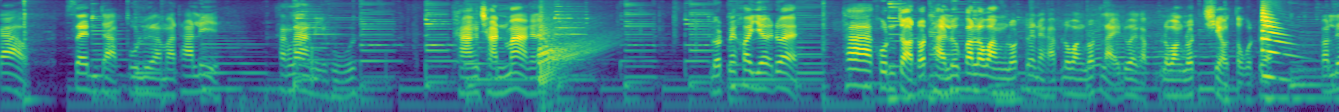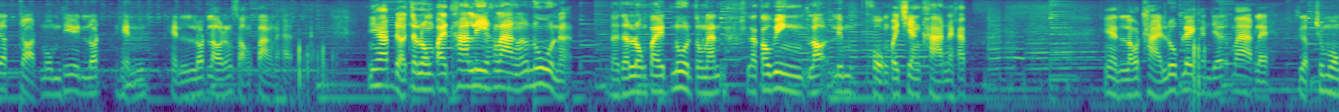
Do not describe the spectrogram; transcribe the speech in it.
2399 เส้นจากภูเรือมาท่าลี่ ข้างล่างนี่หู ทางชันมากนะ รถไม่ค่อยเยอะด้วย ถ้าคุณจอดรถถ่ายรูปก็ระวังรถด้วยนะครับ ระวังรถไหลด้วยกับ ระวังรถเฉียวตูดด้วย ก็เลือกจอดมุมที่รถเห็นเห็นรถเราทั้งสองฝั่งนะครับ นี่ครับ เดี๋ยวจะลงไปท่าลี่ข้างล่างแล้วนู่นอะ เดี๋ยวจะลงไปนู่นตรงนั้น แล้วก็วิ่งเลาะริมโขงไปเชียงคานนะครับ เนี่ยเราถ่ายรูปเล่นกันเยอะมากเลย เกือบชั่วโมง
